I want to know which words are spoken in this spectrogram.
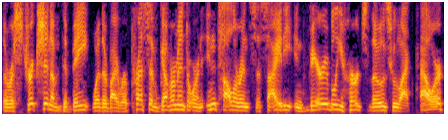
The restriction of debate, whether by repressive government or an intolerant society, invariably hurts those who lack power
